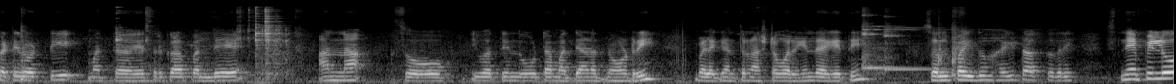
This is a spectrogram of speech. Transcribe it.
ಕಟ್ಟಿ ರೊಟ್ಟಿ ಮತ್ತು ಹೆಸ್ರು ಕಾಳು ಪಲ್ಯ ಅನ್ನ. ಸೊ ಇವತ್ತಿಂದು ಊಟ ಮಧ್ಯಾಹ್ನದ ನೋಡ್ರಿ. ಬೆಳಗ್ಗೆ ಅಂತೂ ಅಷ್ಟು ಹೊರಗಿಂದ ಆಗೈತಿ. ಸ್ವಲ್ಪ ಇದು ಹೈಟ್ ಆಗ್ತದ್ರಿ. ಸ್ನೇಹಿಲು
